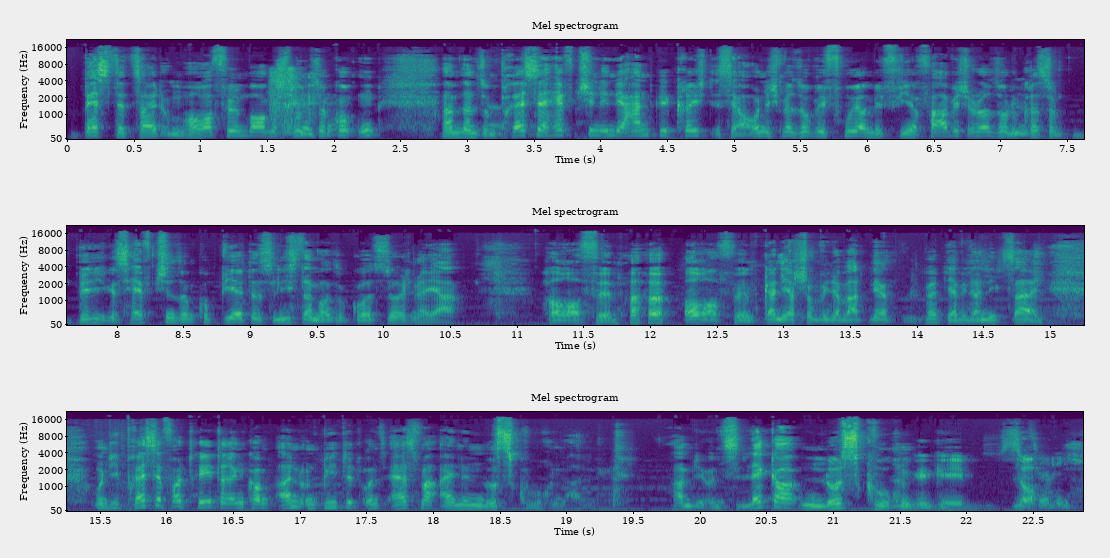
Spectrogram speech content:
beste Zeit, um einen Horrorfilm morgens früh zu gucken. Haben dann so ein Presseheftchen in der Hand gekriegt. Ist ja auch nicht mehr so wie früher mit vierfarbig oder so. Du mhm. kriegst so ein billiges Heftchen, so ein kopiertes, liest dann mal so kurz durch. Naja, Horrorfilm, Horrorfilm, kann ja schon wieder warten, wird ja wieder nichts sein. Und die Pressevertreterin kommt an und bietet uns erstmal einen Nusskuchen an. Haben die uns lecker Nusskuchen gegeben. So. Natürlich.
